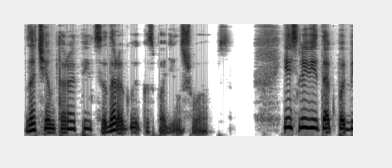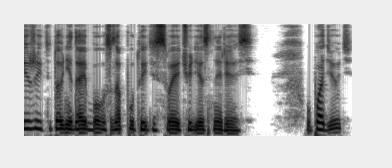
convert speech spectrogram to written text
Зачем торопиться, дорогой господин Швабс? Если вы так побежите, то, не дай бог, запутаетесь в своей чудесной рясе. Упадете,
